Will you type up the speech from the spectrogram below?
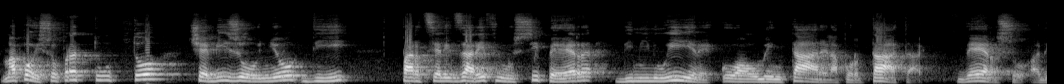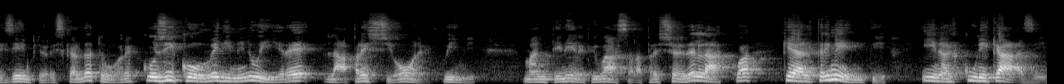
Ma poi soprattutto c'è bisogno di parzializzare i flussi per diminuire o aumentare la portata verso ad esempio il riscaldatore così come diminuire la pressione. Quindi mantenere più bassa la pressione dell'acqua che altrimenti in alcuni casi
